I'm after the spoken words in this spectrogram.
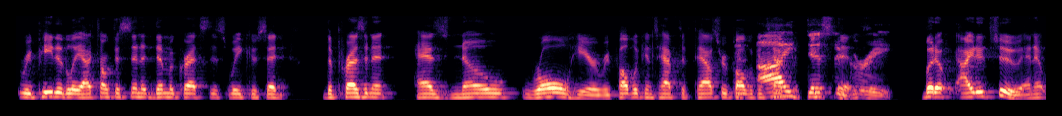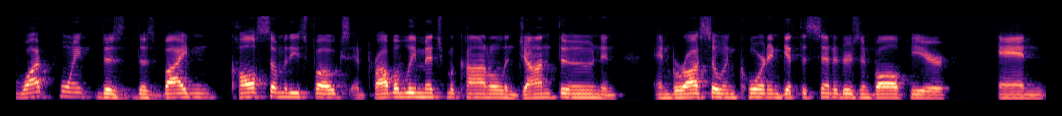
repeatedly. I talked to Senate Democrats this week who said the president has no role here. Republicans have to House Republicans. I disagree. But it, I do too. And at what point does does Biden call some of these folks and probably Mitch McConnell and John Thune and and Barrasso and Cornyn get the senators involved here and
